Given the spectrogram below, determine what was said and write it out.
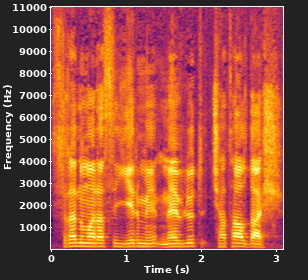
Sıra numarası 20 Mevlüt Çataldaş.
